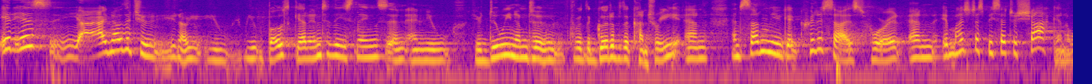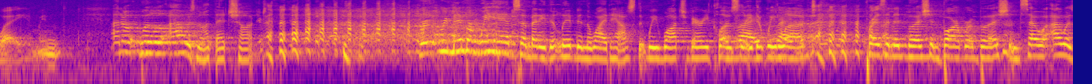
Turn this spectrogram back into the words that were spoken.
it is. I know that you, you know, you, you, you both get into these things, and, and you you're doing them to for the good of the country, and and suddenly you get criticized for it, and it must just be such a shock in a way. I mean, I don't, well, I was not that shocked. Remember, we had somebody that lived in the White House that we watched very closely, Right, that we right. loved, President Bush and Barbara Bush. And so I was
